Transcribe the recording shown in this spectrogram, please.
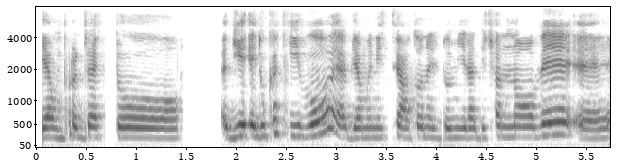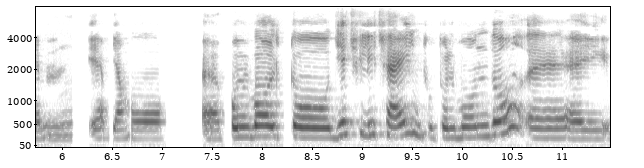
È un progetto di educativo e abbiamo iniziato nel 2019 ehm, e abbiamo eh, coinvolto 10 licei in tutto il mondo. Eh,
